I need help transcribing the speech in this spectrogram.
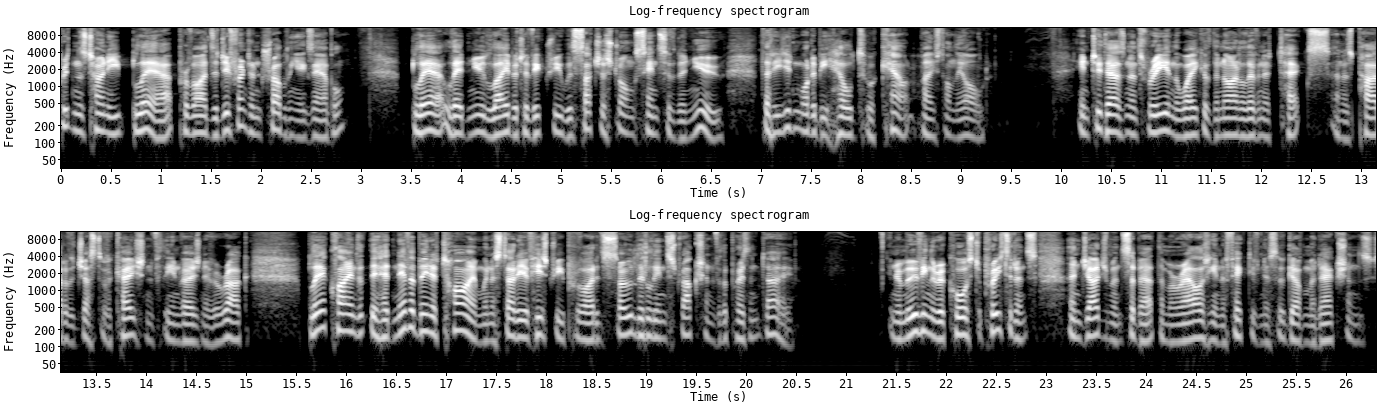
Britain's Tony Blair, provides a different and troubling example. Blair led New Labour to victory with such a strong sense of the new that he didn't want to be held to account based on the old. In 2003, in the wake of the 9 11 attacks and as part of the justification for the invasion of Iraq, Blair claimed that there had never been a time when a study of history provided so little instruction for the present day. In removing the recourse to precedents and judgments about the morality and effectiveness of government actions,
